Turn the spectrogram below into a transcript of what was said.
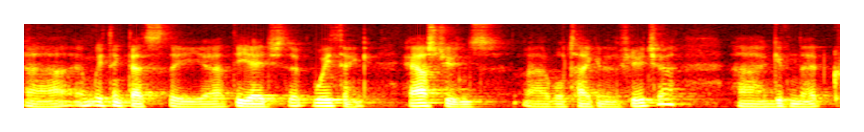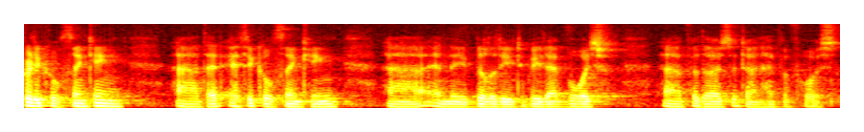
Uh, and we think that's the, uh, the edge that we think our students uh, will take into the future, uh, given that critical thinking, that ethical thinking, uh, and the ability to be that voice uh, for those that don't have a voice.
